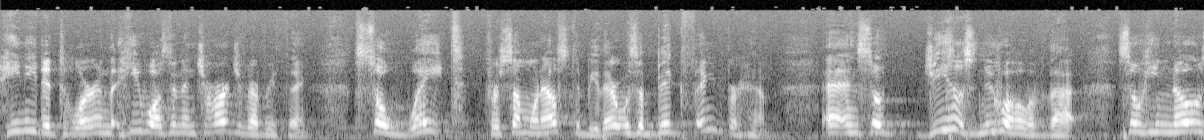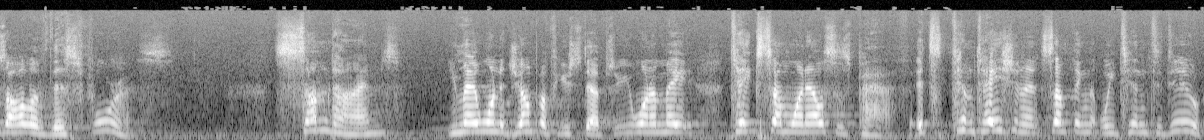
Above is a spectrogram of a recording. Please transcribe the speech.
He needed to learn that he wasn't in charge of everything. So, wait for someone else to be there was a big thing for him. And so, Jesus knew all of that. So, he knows all of this for us. Sometimes you may want to jump a few steps or you want to make, take someone else's path. It's temptation and it's something that we tend to do.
